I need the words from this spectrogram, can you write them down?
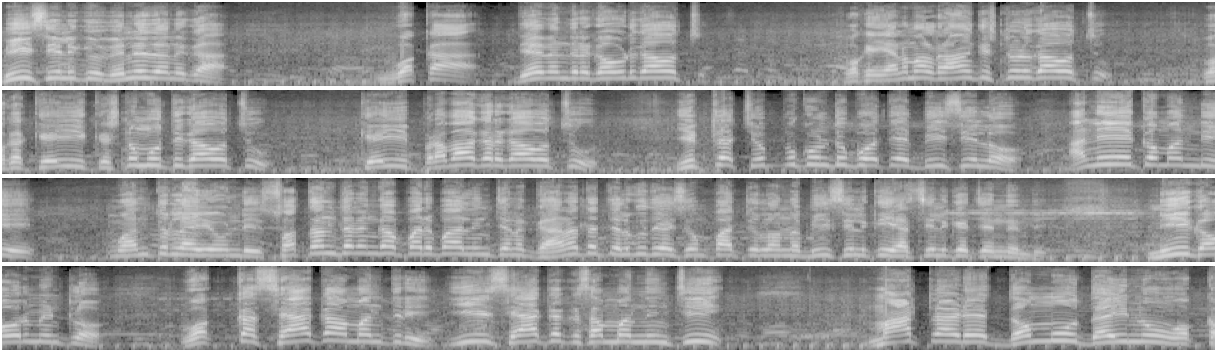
బీసీలకు వెన్నుదనుగా ఒక దేవేంద్ర గౌడ్ కావచ్చు ఒక యనమల రామకృష్ణుడు కావచ్చు ఒక కేఈ కృష్ణమూర్తి కావచ్చు కేఈ ప్రభాకర్ కావచ్చు ఇట్లా చెప్పుకుంటూ పోతే బీసీలో అనేక మంది మంత్రులు అయి ఉండి స్వతంత్రంగా పరిపాలించిన ఘనత తెలుగుదేశం పార్టీలో ఉన్న బీసీలకి ఎస్సీలకే చెందింది. నీ గవర్నమెంట్లో ఒక్క శాఖ మంత్రి ఈ శాఖకు సంబంధించి మాట్లాడే దమ్ము దైను ఒక్క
